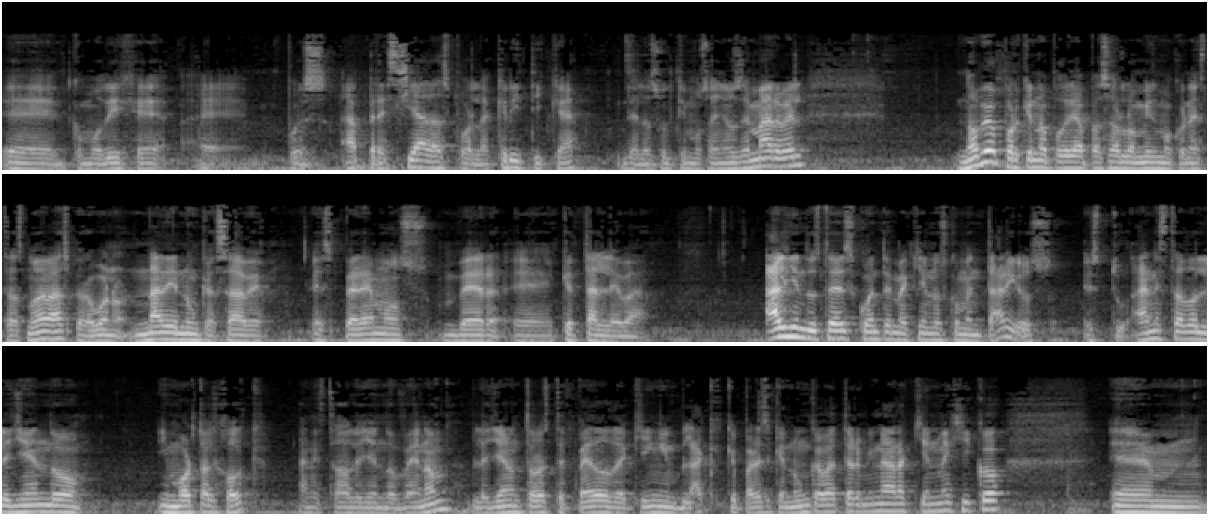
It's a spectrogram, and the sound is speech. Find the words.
eh, como dije, eh, pues apreciadas por la crítica de los últimos años de Marvel. No veo por qué no podría pasar lo mismo con estas nuevas, pero bueno, nadie nunca sabe. Esperemos ver eh, qué tal le va. Alguien de ustedes cuénteme aquí en los comentarios. ¿Han estado leyendo Immortal Hulk? ¿Han estado leyendo Venom? ¿Leyeron todo este pedo de King in Black que parece que nunca va a terminar aquí en México? Em,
